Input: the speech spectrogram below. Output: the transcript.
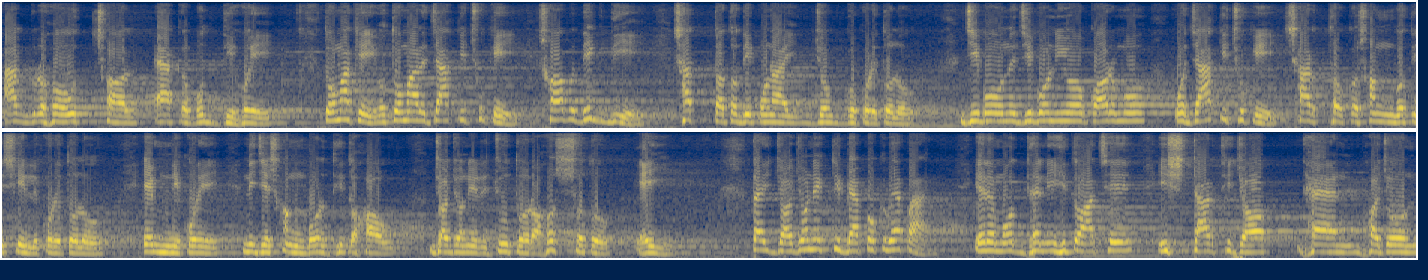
আগ্রহ, উচ্ছল, এক বুদ্ধি হয়ে। তোমাকে ও তোমার যা কিছুকে সব দিক দিয়ে সাত্তত দীপনায় যোগ্য করে তোলো। জীবন, জীবনীয় কর্ম ও যা কিছুকে সার্থক ও সঙ্গতিশীল করে তোলো। এমনি করে নিজে সংবর্ধিত হও। যজনের জুত রহস্য তো এই। তাই যজন একটি ব্যাপক ব্যাপার। এর মধ্যে নিহিত আছে ইষ্টার্থী জপ, ধ্যান, ভজন,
